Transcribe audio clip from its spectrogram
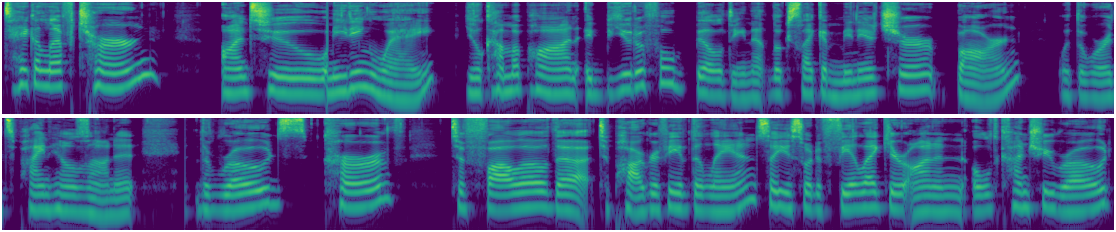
take a left turn onto Meeting Way, you'll come upon a beautiful building that looks like a miniature barn with the words Pinehills on it. The roads curve to follow the topography of the land. So you sort of feel like you're on an old country road.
